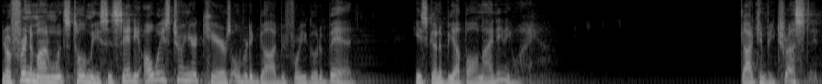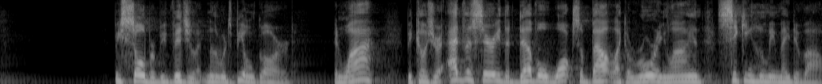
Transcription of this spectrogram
You know, a friend of mine once told me, he says, Sandy, always turn your cares over to God before you go to bed. He's going to be up all night anyway. God can be trusted. Be sober, be vigilant. In other words, be on guard. And why? Because your adversary, the devil, walks about like a roaring lion, seeking whom he may devour.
